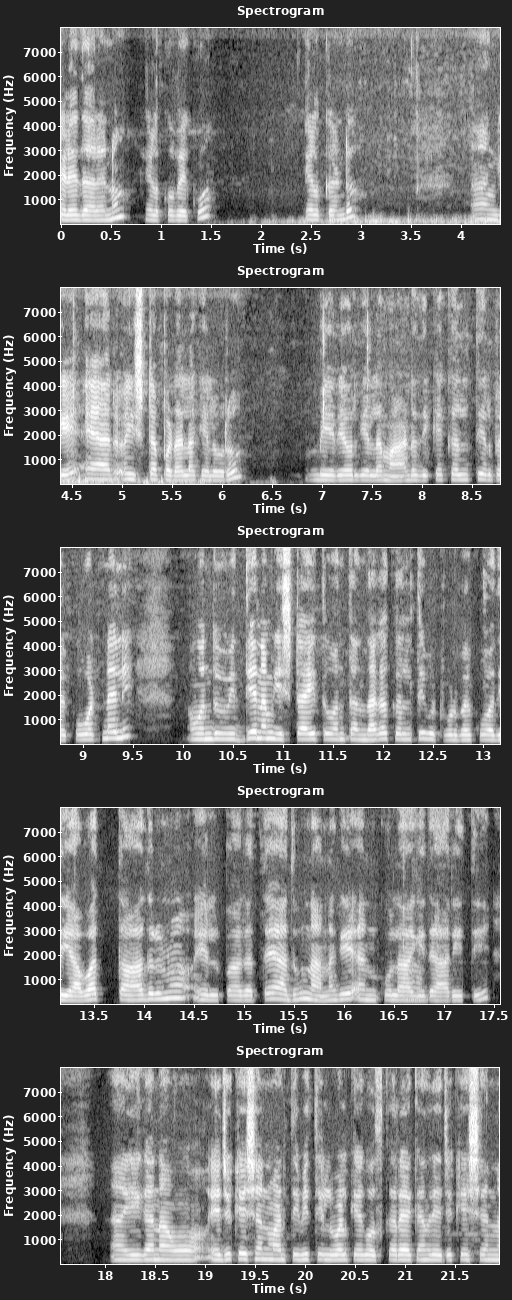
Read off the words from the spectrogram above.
ಎಳೆ ದಾರನೂ ಎಳ್ಕೋಬೇಕು. ಎಳ್ಕೊಂಡು ಹಾಗೆ ಯಾರು ಇಷ್ಟಪಡಲ್ಲ ಕೆಲವರು. ಬೇರೆಯವ್ರಿಗೆಲ್ಲ ಮಾಡೋದಕ್ಕೆ ಕಲ್ತಿರಬೇಕು. ಒಟ್ಟಿನಲ್ಲಿ ಒಂದು ವಿದ್ಯೆ ನಮ್ಗೆ ಇಷ್ಟ ಆಯಿತು ಅಂತಂದಾಗ ಕಲ್ತಿ ಬಿಟ್ಬಿಡ್ಬೇಕು. ಅದು ಯಾವತ್ತಾದ್ರೂ ಎಲ್ಪ್ ಆಗುತ್ತೆ. ಅದು ನನಗೆ ಅನುಕೂಲ ಆಗಿದೆ ಆ ರೀತಿ. ಈಗ ನಾವು ಎಜುಕೇಷನ್ ಮಾಡ್ತೀವಿ ತಿಳುವಳಿಕೆಗೋಸ್ಕರ. ಯಾಕಂದರೆ ಎಜುಕೇಷನ್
